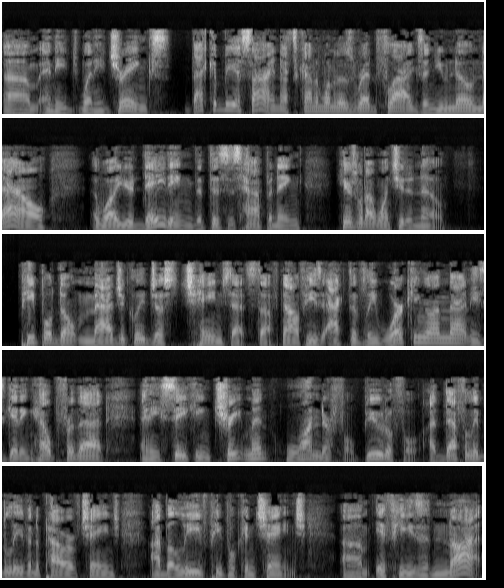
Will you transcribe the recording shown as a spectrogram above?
um, and he when he drinks, that could be a sign. That's kind of one of those red flags, and you know now while you're dating that this is happening. Here's what I want you to know. People don't magically just change that stuff. Now, if he's actively working on that and he's getting help for that and he's seeking treatment, wonderful, beautiful. I definitely believe in the power of change. I believe people can change. Um, if he's not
